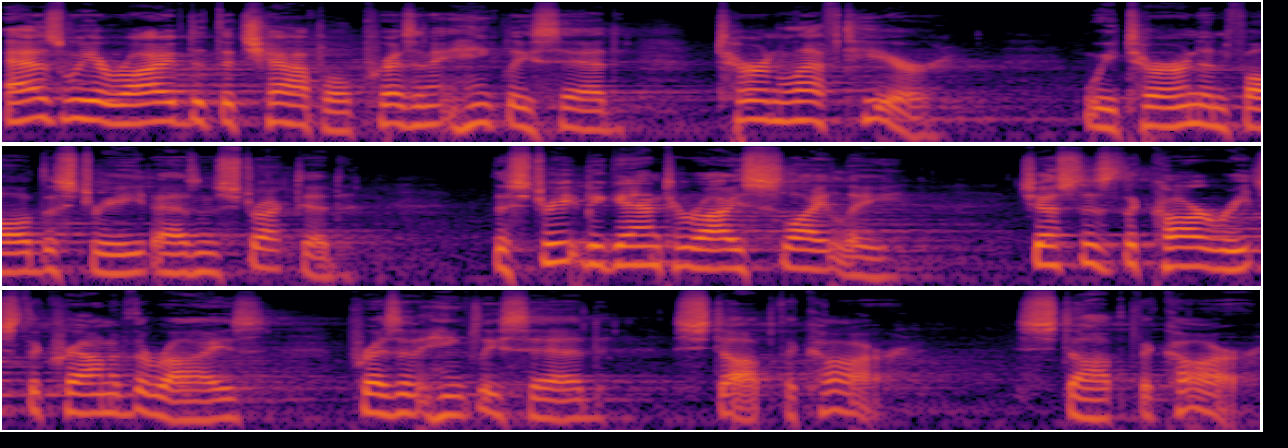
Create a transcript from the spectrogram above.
As we arrived at the chapel, President Hinckley said, Turn left here. We turned and followed the street as instructed. The street began to rise slightly. Just as the car reached the crown of the rise, President Hinckley said, Stop the car. Stop the car.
